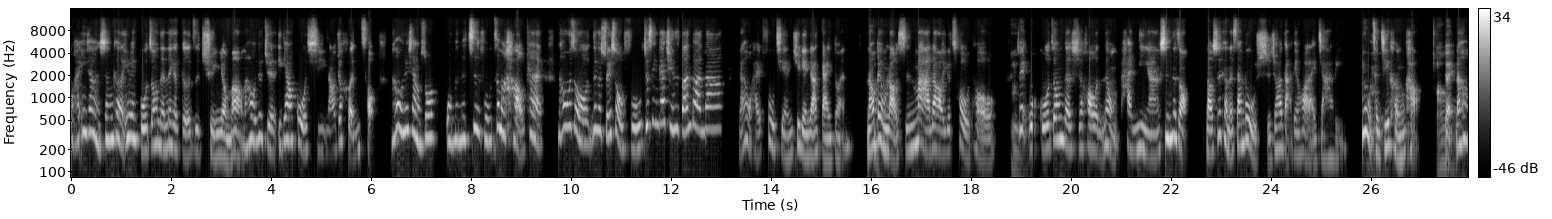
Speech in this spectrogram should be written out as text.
我还印象很深刻，因为国中的那个格子裙有没有？然后我就觉得一定要过膝，然后就很丑，然后我就想说，我们的制服这么好看。然后为什么那个水手服就是应该裙子短短的啊？然后我还付钱去给人家改短，然后被我们老师骂到一个臭头。嗯、所以我国中的时候那种叛逆啊，是那种老师可能三不五时就要打电话来家里，因为我成绩很好，嗯、对，然后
